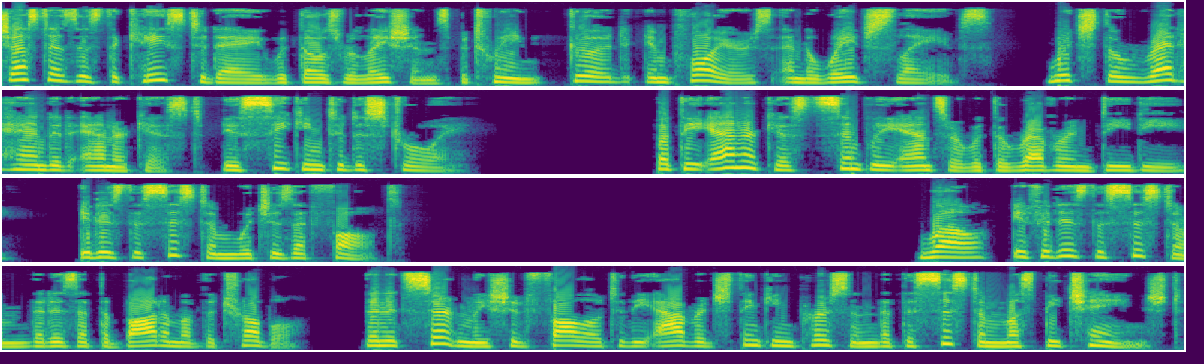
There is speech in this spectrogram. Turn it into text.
just as is the case today with those relations between good employers and the wage slaves, which the red-handed anarchist is seeking to destroy. But the anarchists simply answer with the Reverend D.D. It is the system which is at fault. Well, if it is the system that is at the bottom of the trouble, then it certainly should follow to the average thinking person that the system must be changed.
